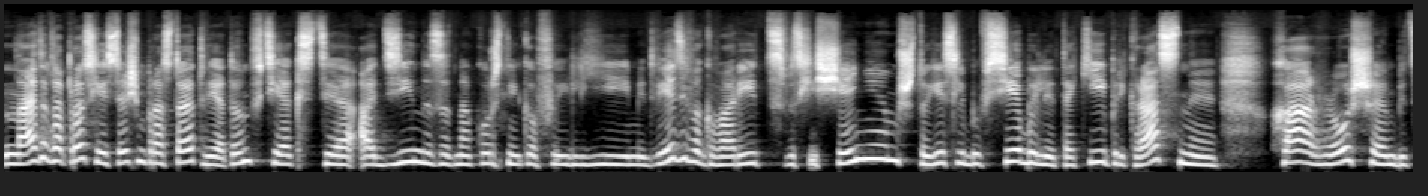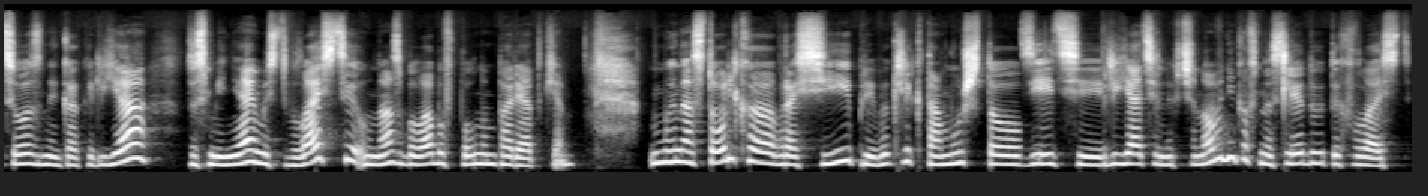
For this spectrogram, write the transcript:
На этот вопрос есть очень простой ответ. Он в тексте. Один из однокурсников Ильи Медведева говорит с восхищением, что если бы все были такие прекрасные, хорошие, амбициозные, как Илья, то сменяемость власти у нас была бы в полном порядке. Мы настолько в России привыкли к тому, что дети влиятельных чиновников наследуют их власть.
